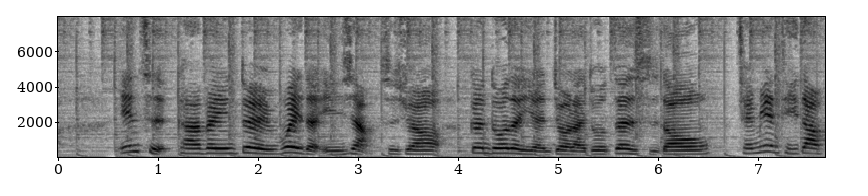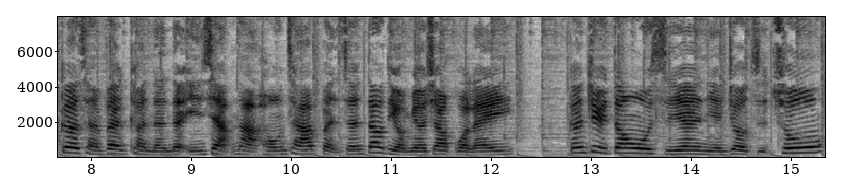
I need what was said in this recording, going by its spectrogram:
因此，咖啡因对胃的影响是需要更多的研究来做证实的哦。前面提到各成分可能的影响，那红茶本身到底有没有效果嘞？根据动物实验研究指出。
